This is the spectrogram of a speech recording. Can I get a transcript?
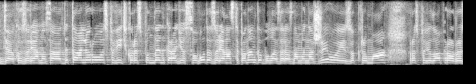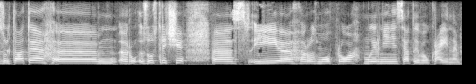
Дякую, Зоряно, за детальну розповідь. Кореспондентка Радіо Свобода Зоряна Степаненко була зараз з нами наживо і, зокрема, розповіла про результати е, зустрічі е, і розмов про мирні ініціативи України.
